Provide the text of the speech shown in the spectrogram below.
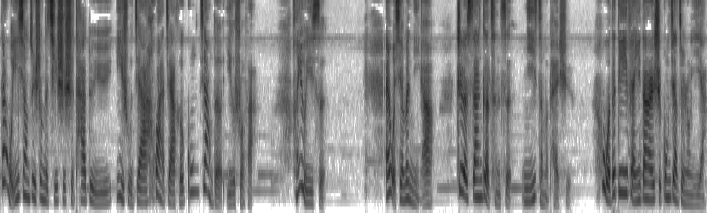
但我印象最深的其实是他对于艺术家、画家和工匠的一个说法，很有意思。哎，我先问你啊，这三个层次你怎么排序？我的第一反应当然是工匠最容易呀，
